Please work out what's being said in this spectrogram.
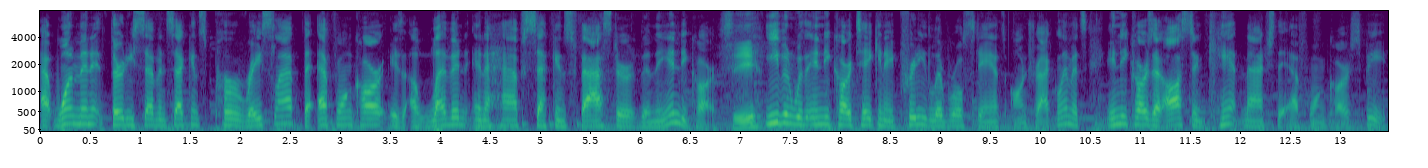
At 1 minute 37 seconds per race lap, the F1 car is 11 and a half seconds faster than the Indy car. See? Even with IndyCar taking a pretty liberal stance on track limits, Indy cars at Austin can't match the F1 car's speed.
